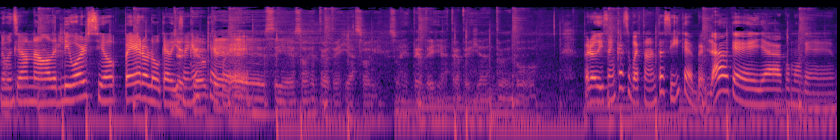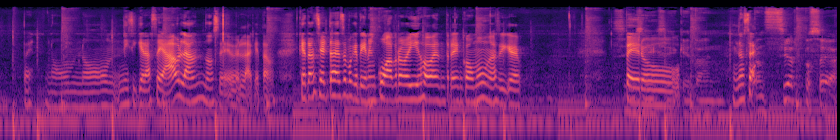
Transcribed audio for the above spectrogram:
No mencionan nada del divorcio, pero lo que Yo dicen creo es que, que, pues, eh, sí, eso es estrategia, sorry. Eso es estrategia, estrategia dentro de todo. pero dicen que supuestamente sí, que es verdad, que ella como que pues no, no, ni siquiera se hablan, no sé, ¿verdad? ¿Qué tan, qué tan cierto es eso? Porque tienen cuatro hijos entre en común, así que Pero- Sí, sí, que tan, no sé. tan cierto sea.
